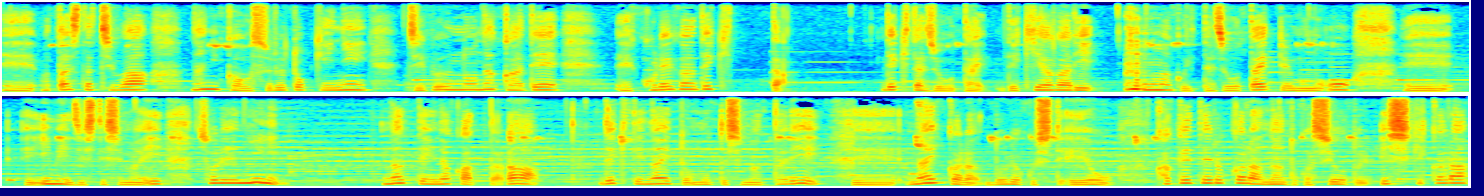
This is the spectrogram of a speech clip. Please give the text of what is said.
えー、私たちは何かをする時に自分の中で、えー、これができたできた状態出来上がり うまくいった状態というものを、えー、イメージしてしまいそれになっていなかったらできてないと思ってしまったり、えー、ないから努力して得よう欠けてるから何とかしようという意識から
